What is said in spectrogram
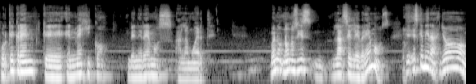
¿Por qué creen que en México veneremos a la muerte? Bueno, no, no sé si es la celebremos. Es que mira, yo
